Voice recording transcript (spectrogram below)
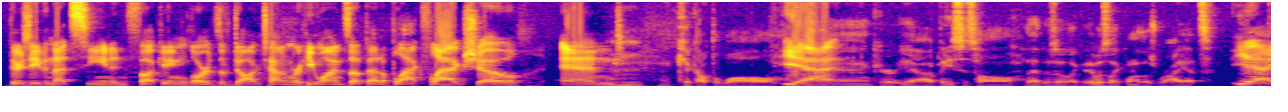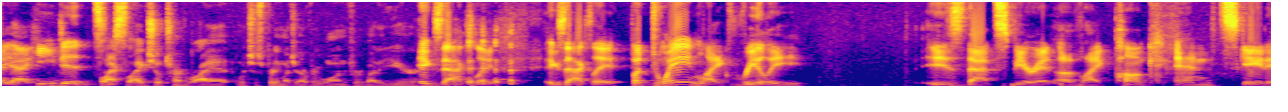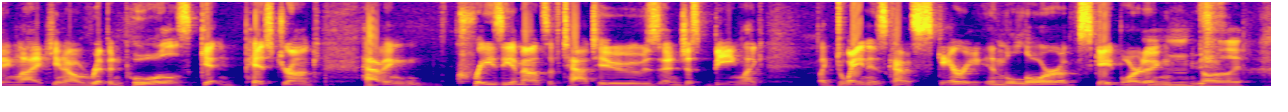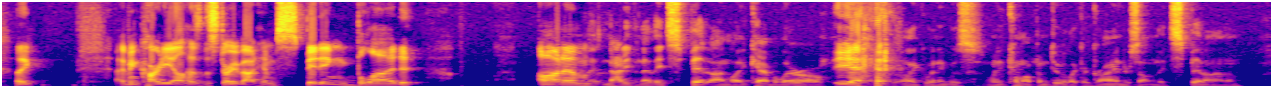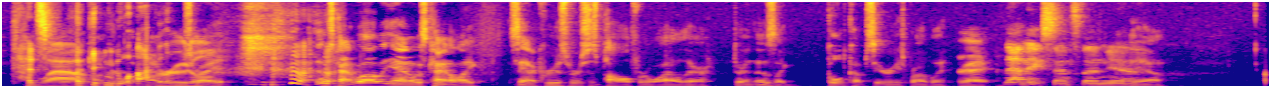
There's even that scene in fucking Lords of Dogtown where he winds up at a Black Flag show and mm-hmm. And kick out the wall. Yeah. Think, or yeah, Bases Hall. That was like it was like one of those riots. yeah, yeah, he did some Black Flag Show turned riot, which was pretty much everyone for about a year. Exactly. exactly. But Duane like really is that spirit of like punk and skating like, you know, ripping pools, getting pissed drunk, having crazy amounts of tattoos and just being like like Duane is kind of scary in the lore of skateboarding. Mm-hmm. Totally. like I mean Cardiel has the story about him spitting blood on him. Not even that. They'd spit on like Caballero. Yeah. like when he was when he'd come up and do like a grind or something, they'd spit on him. That's Wow. fucking wild. Brutal. Right. it was kind of well, yeah, and it was kind of like Santa Cruz versus Powell for a while there. During it was like Gold Cup series probably. Right. That makes sense then, yeah. Yeah.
